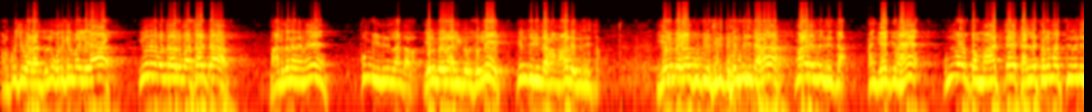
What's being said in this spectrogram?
அவன் பிடிச்சிட்டு வாடான்னு சொல்லி உதைக்கணுமா இல்லையா? இவர் என்ன பண்றாரு? அசால்ட்டா. மாடு தானே வேணும். கும்பி எதிரில்லாண்டாராம் எலும்பையெல்லாம் அள்ளிட்டு வர சொல்லி எந்திரிந்தாராம் மாடு எந்திரிச்சிச்சான். எலும்பையெல்லாம் கூட்டி வச்சுக்கிட்டு எந்திரிந்தாரா? மாடு எந்திரிச்சிச்சான். நான் கேட்கிறேன் இன்னொருத்த மாட்டை கள்ளத்தனமா திருடி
